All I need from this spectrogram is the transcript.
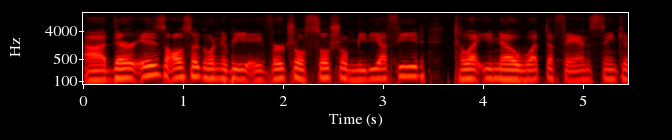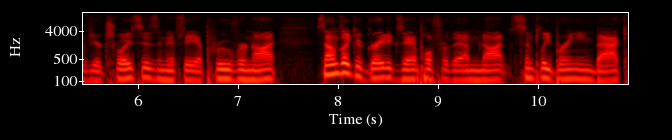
Uh, there is also going to be a virtual social media feed to let you know what the fans think of your choices and if they approve or not. Sounds like a great example for them, not simply bringing back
